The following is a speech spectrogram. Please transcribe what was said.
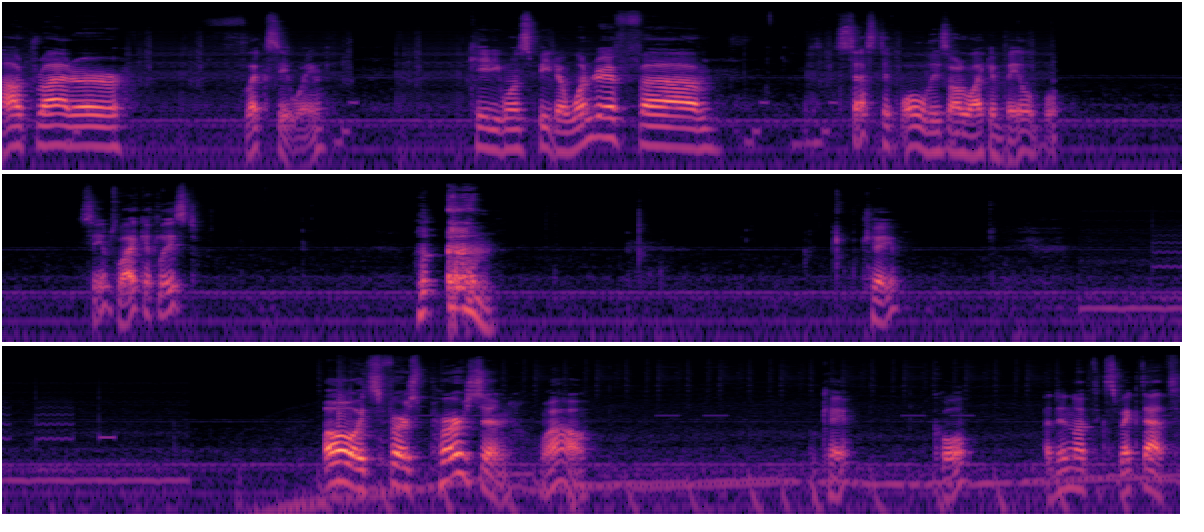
Outrider. Flexi Wing. KD1 speed. I wonder if um, it if all these are like available. Seems like at least. okay. Oh, it's first person. Wow. Okay. Cool. I did not expect that.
